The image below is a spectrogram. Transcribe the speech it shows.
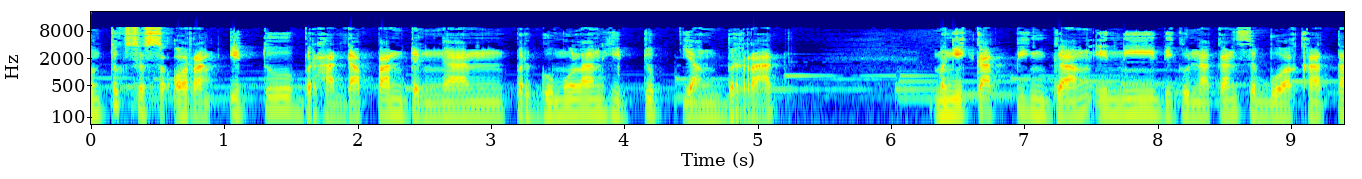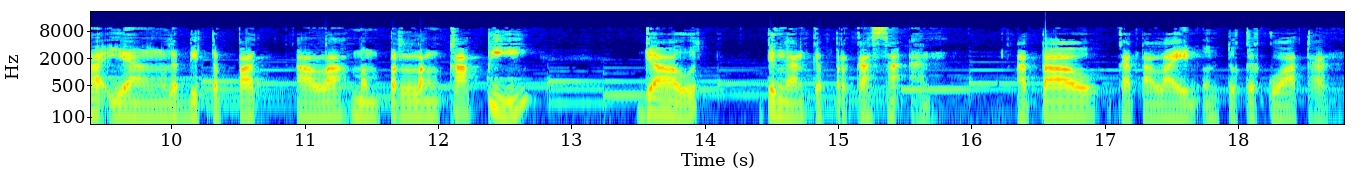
untuk seseorang itu berhadapan dengan pergumulan hidup yang berat. Mengikat pinggang ini digunakan sebuah kata yang lebih tepat Allah memperlengkapi Daud dengan keperkasaan atau kata lain untuk kekuatan.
